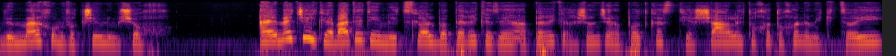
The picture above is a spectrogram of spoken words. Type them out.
ומה אנחנו מבקשים למשוך. האמת שהתלבטתי אם לצלול בפרק הזה, הפרק הראשון של הפודקאסט, ישר לתוך התוכן המקצועי,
